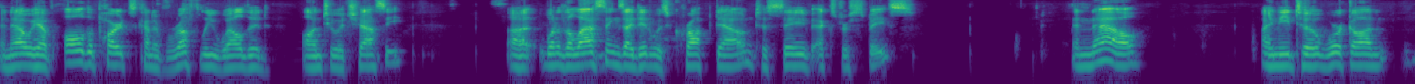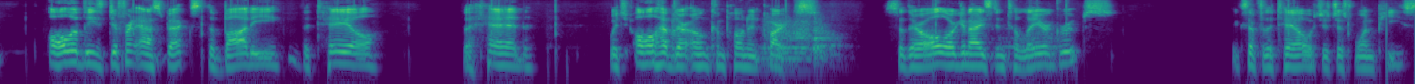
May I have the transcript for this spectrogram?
and now we have all the parts kind of roughly welded onto a chassis. Uh, one of the last things I did was crop down to save extra space. And now I need to work on all of these different aspects, the body, the tail, the head, which all have their own component parts. So they're all organized into layer groups, except for the tail, which is just one piece.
